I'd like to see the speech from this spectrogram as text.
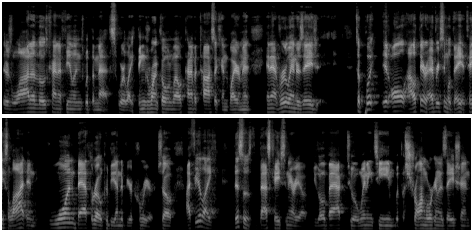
there's a lot of those kind of feelings with the Mets where like things weren't going well, kind of a toxic environment. And at Verlander's age, to put it all out there every single day, it takes a lot. And one bad throw could be the end of your career. So I feel like this was the best case scenario. You go back to a winning team with a strong organization.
